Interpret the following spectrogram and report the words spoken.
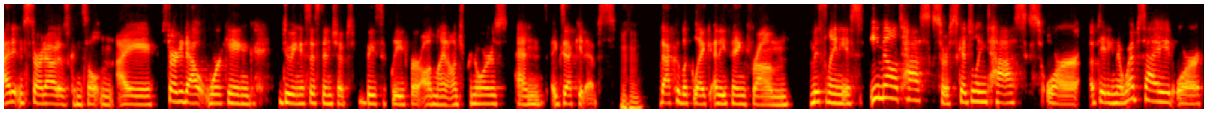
I didn't start out as a consultant. I started out working doing assistantships basically for online entrepreneurs and executives. Mm-hmm. That could look like anything from miscellaneous email tasks or scheduling tasks or updating their website or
